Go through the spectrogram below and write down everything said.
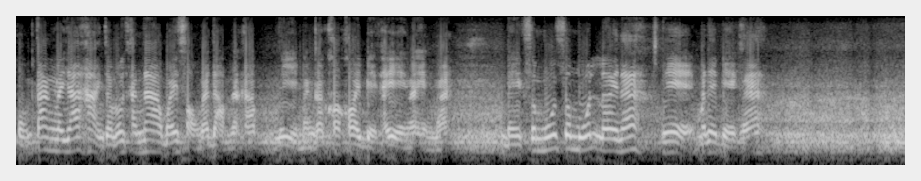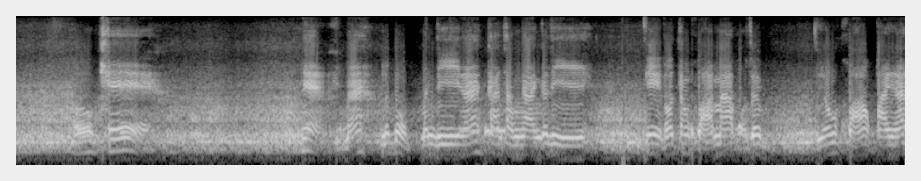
ผมตั้งระยะห่างจากรถคันหน้าไว้สองระดับนะครับ นี่มันก็ค่อยๆเบรกให้เองนะเห็นไหมเบรกสมูทสมูทเลยนะนี่ไม่ได้เบรกนะ โอเค เนี่ยเห็นไหมระบบมันดีนะ การทำงานก็ดีนี่รถทางขวามาผมจะเลี้ยวขวาออกไปนะ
